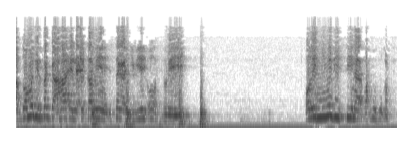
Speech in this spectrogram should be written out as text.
addoommadii ragga ahaa ee la ciqaabayeyna isagaa iibiyey oo xoreeyey. Odaynimadiisiina waxbuu ku qabtay.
